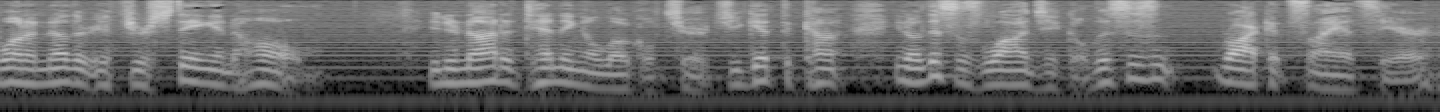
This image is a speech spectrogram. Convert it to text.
one another if you're staying at home and you're not attending a local church. You get the, con- you know, this is logical. This isn't rocket science here.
